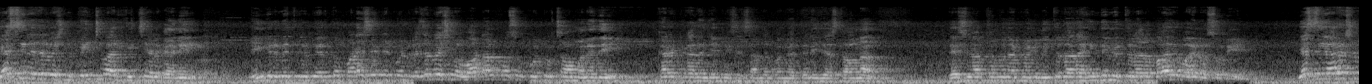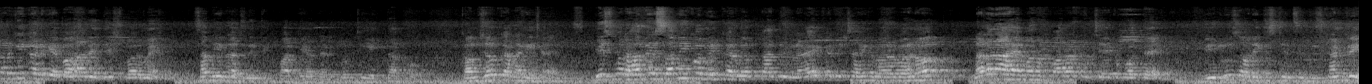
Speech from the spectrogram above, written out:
ఎస్సీ రిజర్వేషన్ పెంచి వారికి ఇచ్చారు కానీ ఎంగిలి వెతుకుల పేరుతో పడేసేటటువంటి రిజర్వేషన్ల వాటాల కోసం కొట్టుకుచాం అనేది కరెక్ట్ కాదని చెప్పేసి సందర్భంగా తెలియజేస్తా ఉన్నాను దేశవ్యాప్తమైనటువంటి మిత్రులారా హిందీ మిత్రులారా బాయ్ బాయ్ సోని ఎస్సీ आरक्षण की करके बहाने देश भर में सभी राजनीतिक पार्टियां दलितों की एकता హై कमजोर कर रही है इस पर हमें सभी को मिलकर लोकतांत्रिक लड़ाई करनी चाहिए చేయకపోతే we lose our existence in this country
